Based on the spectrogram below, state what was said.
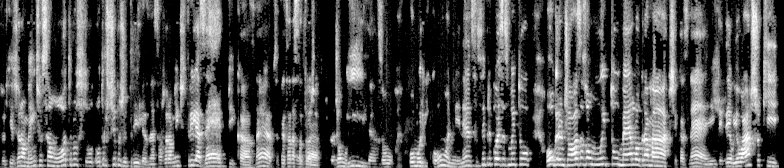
porque geralmente são outros, outros tipos de trilhas, né? São geralmente trilhas épicas, né? Você pensar nessa trajetória de John Williams ou, ou Morricone, né? São sempre coisas muito ou grandiosas ou muito melodramáticas, né? Entendeu? E eu acho que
